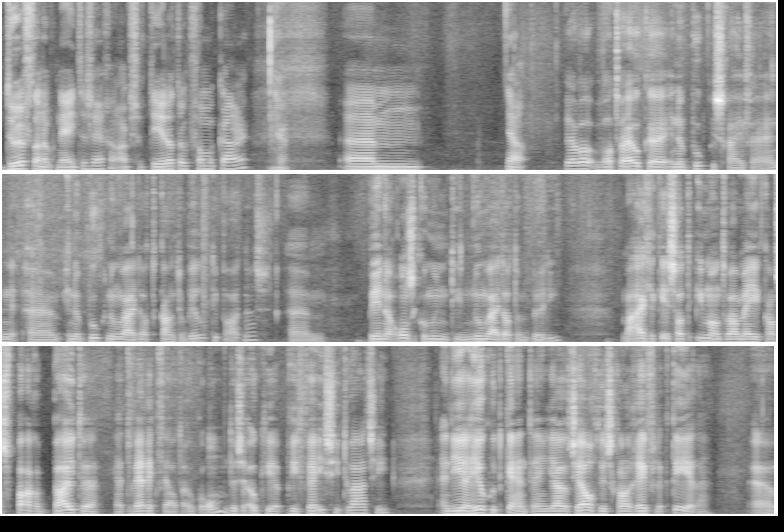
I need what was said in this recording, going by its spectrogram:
durf dan ook nee te zeggen. Accepteer dat ook van elkaar. Ja. Um, ja. Ja, wat wij ook uh, in het boek beschrijven. En in het boek noemen wij dat accountability partners. Um, binnen onze community noemen wij dat een buddy. Maar eigenlijk is dat iemand waarmee je kan sparren buiten het werkveld ook om. Dus ook je privé situatie. En die je heel goed kent en jouzelf dus kan reflecteren uh,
